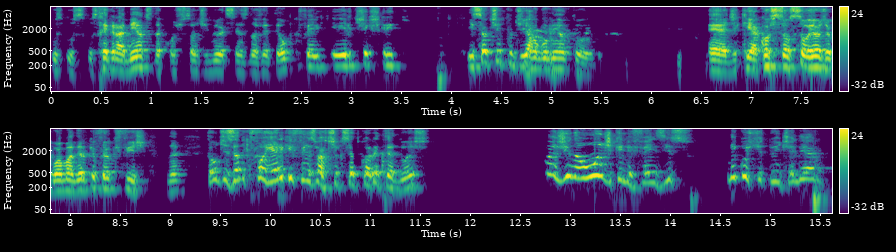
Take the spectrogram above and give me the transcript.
os, os, os, regramentos da Constituição de 1891, porque foi ele, ele que tinha escrito. Isso é o tipo de argumento é, de que a Constituição sou eu, de alguma maneira, que foi eu que fiz. Né? Estão dizendo que foi ele que fez o artigo 142. Imagina onde que ele fez isso. Nem constituinte ele era.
